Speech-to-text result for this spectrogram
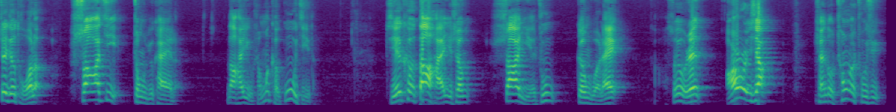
这就妥了，杀戒终于开了，那还有什么可顾忌的？杰克大喊一声：“杀野猪，跟我来！”所有人嗷一下，全都冲了出去。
